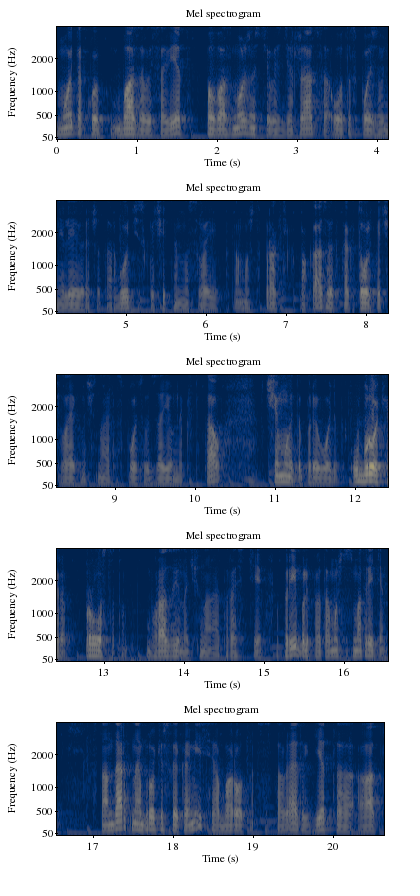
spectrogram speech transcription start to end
мой такой базовый совет по возможности воздержаться от использования левериджа, торгуйте исключительно на свои, потому что практика показывает, как только человек начинает использовать заемный капитал, чему это приводит? У брокера просто там в разы начинает расти прибыль, потому что, смотрите, стандартная брокерская комиссия оборотная составляет где-то от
